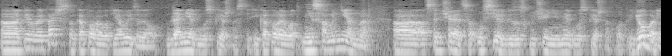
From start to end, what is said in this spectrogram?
э, первое качество, которое вот я выделил для мега успешности и которое вот несомненно а, встречается у всех без исключения мега успешных. Вот йобари,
